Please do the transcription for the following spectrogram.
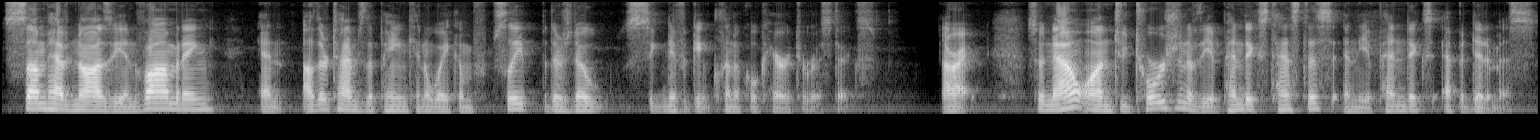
Some have nausea and vomiting, and other times the pain can awake them from sleep, but there's no significant clinical characteristics. All right, so now on to torsion of the appendix testis and the appendix epididymis.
